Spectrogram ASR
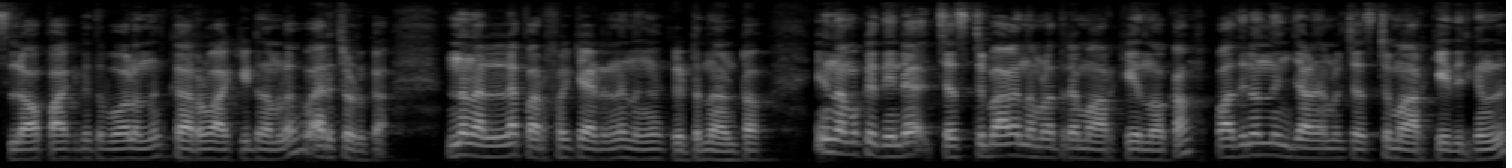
സ്ലോപ്പ് ആക്കിയിട്ട് ഇതുപോലെ ഒന്ന് കർവ് ആക്കിയിട്ട് നമ്മൾ വരച്ചു കൊടുക്കുക. എന്നാൽ നല്ല പെർഫെക്റ്റ് ആയിട്ട് തന്നെ നിങ്ങൾക്ക് കിട്ടുന്നതാണ് കേട്ടോ ഇനി നമുക്ക് ഇതിന്റെ ചെസ്റ്റ് ഭാഗം നമ്മൾ എത്ര മാർക്ക് ചെയ്ത് നോക്കാം. പതിനൊന്ന് ഇഞ്ചാണ് നമ്മൾ ചെസ്റ്റ് മാർക്ക് ചെയ്തിരിക്കുന്നത്.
